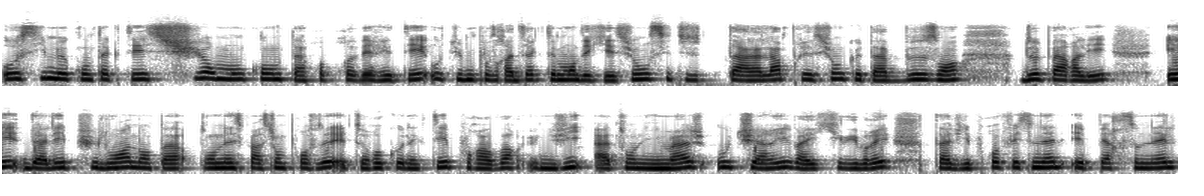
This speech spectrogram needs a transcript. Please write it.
aussi me contacter sur mon compte Ta propre vérité où tu me poseras directement des questions si tu as l'impression que tu as besoin de parler et d'aller plus loin dans ta, ton expression professionnelle et te reconnecter pour avoir une vie à ton image où tu arrives à équilibrer ta vie professionnelle et personnelle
